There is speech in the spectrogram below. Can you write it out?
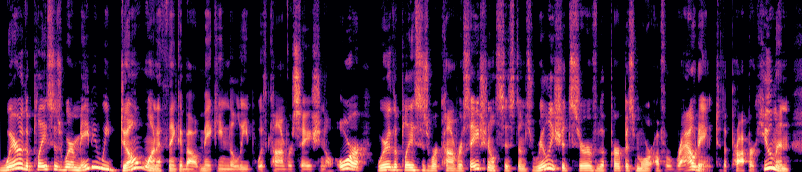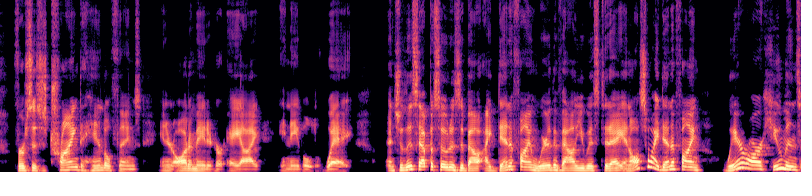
where are the places where maybe we don't want to think about making the leap with conversational, or where are the places where conversational systems really should serve the purpose more of routing to the proper human versus trying to handle things in an automated or AI enabled way. And so this episode is about identifying where the value is today and also identifying where are humans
